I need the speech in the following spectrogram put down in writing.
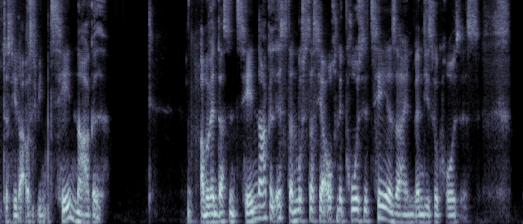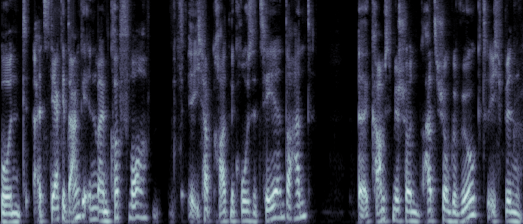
das sieht aus wie ein Zehennagel. Aber wenn das ein Zehennagel ist, dann muss das ja auch eine große Zehe sein, wenn die so groß ist. Und als der Gedanke in meinem Kopf war, ich habe gerade eine große Zehe in der Hand, äh, kam es mir schon, hat es schon gewirkt. Ich bin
